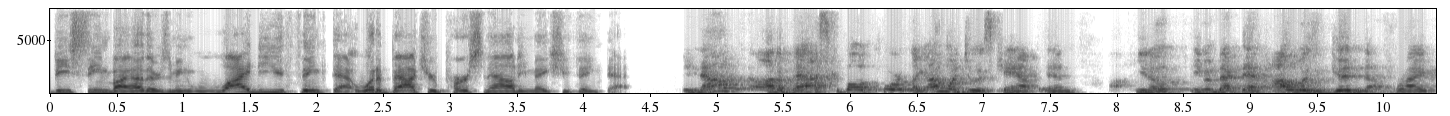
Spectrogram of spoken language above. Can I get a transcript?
be seen by others? I mean, why do you think that? What about your personality makes you think that? Now on a basketball court, like I went to his camp, and you know, even back then, I wasn't good enough, right?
